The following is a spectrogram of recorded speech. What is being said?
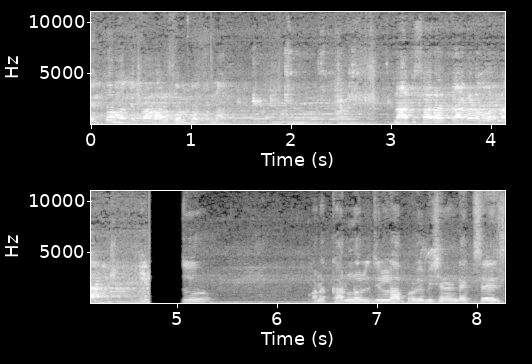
ఎంతోమంది ప్రాణాలు కోల్పోతున్నారు. నాటుసారా త్రాగడం వలన మన కర్నూలు జిల్లా prohibition and excise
